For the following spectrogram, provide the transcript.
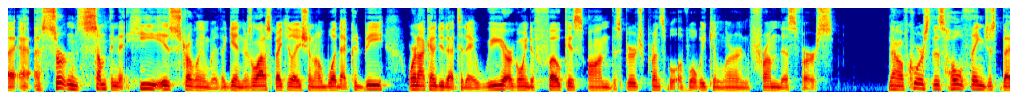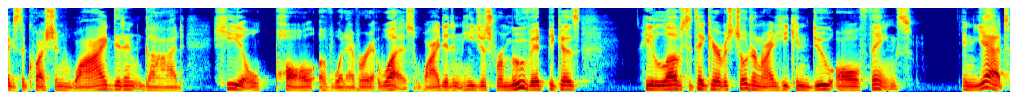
a, a, certain something that he is struggling with. Again, there's a lot of speculation on what that could be. We're not going to do that today. We are going to focus on the spiritual principle of what we can learn from this verse. Now, of course, this whole thing just begs the question why didn't God heal Paul of whatever it was. Why didn't he just remove it? Because he loves to take care of his children, right? He can do all things. And yet,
